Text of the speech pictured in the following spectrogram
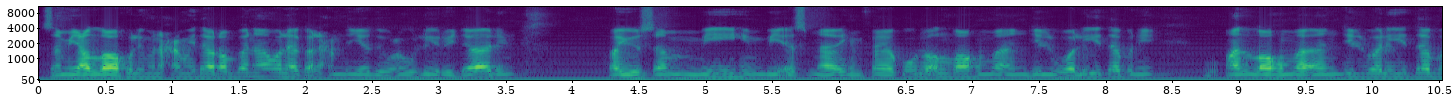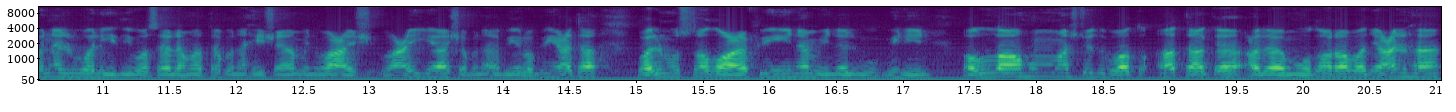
سمع الله لمن حمد ربنا ولك الحمد يدعو لرجال فيسميهم بأسمائهم فيقول اللهم أنجل الوليد بن اللهم أنجل الوليد بن الوليد وسلمة بن هشام وعياش بن أبي ربيعة والمستضعفين من المؤمنين اللهم اشدد وطأتك على مضر واجعلها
